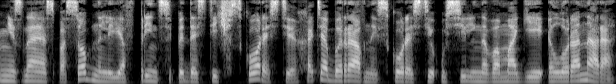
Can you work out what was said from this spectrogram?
не знаю, способна ли я в принципе достичь скорости, хотя бы равной скорости усиленного магией Элоранара,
